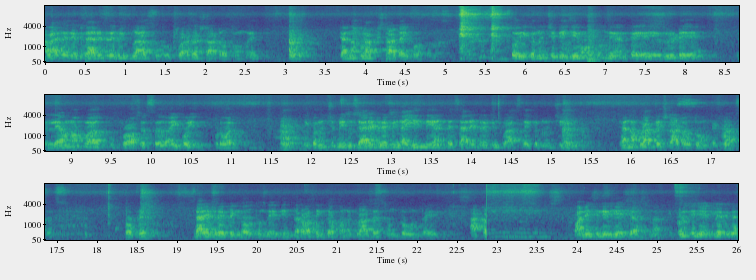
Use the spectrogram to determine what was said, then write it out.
అలాగే రేపు శారీ డ్రైవింగ్ క్లాస్ త్వరగా స్టార్ట్ అవుతుంది. టెన్ ఓ క్లాక్ స్టార్ట్ అయిపోతుంది. సో ఇక నుంచి మీకు ఏమవుతుంది అంటే ఎవ్రీడే లెవెన్ ఓ క్లాక్ ప్రాసెస్ అయిపోయింది ఇప్పటి వరకు ఇక నుంచి మీకు శారీ డ్రైవింగ్ అయ్యింది అంటే శారీ డ్రైవింగ్ క్లాస్ దగ్గర నుంచి టెన్ ఓ క్లాక్కే స్టార్ట్ అవుతూ ఉంటాయి క్లాసెస్. ఓకే? శారీ డ్రైపింగ్ అవుతుంది. దీని తర్వాత ఇంకా కొన్ని క్లాసెస్ ఉంటూ ఉంటాయి. అక్కడ పని నుంచి లీవ్ చేసేస్తున్నారు. ఇక్కడ నుంచి చేయట్లేదుగా?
